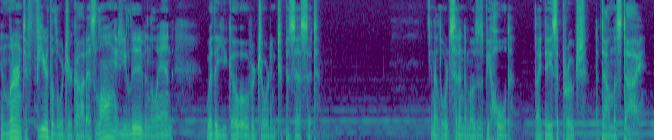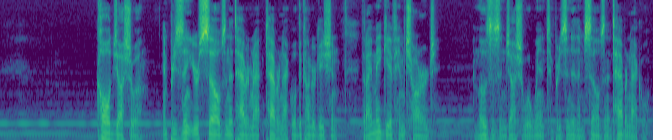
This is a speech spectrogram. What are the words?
and learn to fear the Lord your God as long as ye live in the land whither ye go over Jordan to possess it. And the Lord said unto Moses, Behold, thy days approach that thou must die. Call Joshua and present yourselves in the tabernacle of the congregation, that I may give him charge. And Moses and Joshua went and presented themselves in the tabernacle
